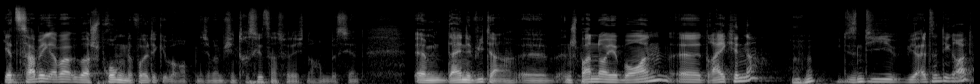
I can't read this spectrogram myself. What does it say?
Jetzt habe ich aber übersprungen, das wollte ich überhaupt nicht, aber mich interessiert es natürlich noch ein bisschen. Ähm, deine Vita, äh, in Spandau geboren, äh, drei Kinder. Die sind die, wie alt sind die gerade?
